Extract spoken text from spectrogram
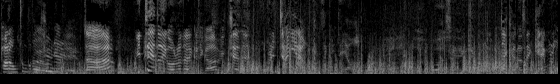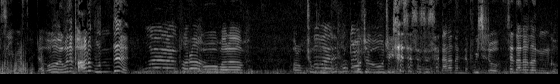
바람 엄청 불어요. 자, 밑에도 이거 올라다닐 거니까 밑에는 물장이라고 검색하면 돼요. 와, 걔는 새 개물 옷을 입었습니다. 오, 오늘 바람 뭔데? 우와 바람. 오, 바람. 바람 엄청. 부는데? 어, 저, 어, 저기 새, 새, 새, 새, 새 날아다닌다. 보이시죠? 새 날아다니는 거.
